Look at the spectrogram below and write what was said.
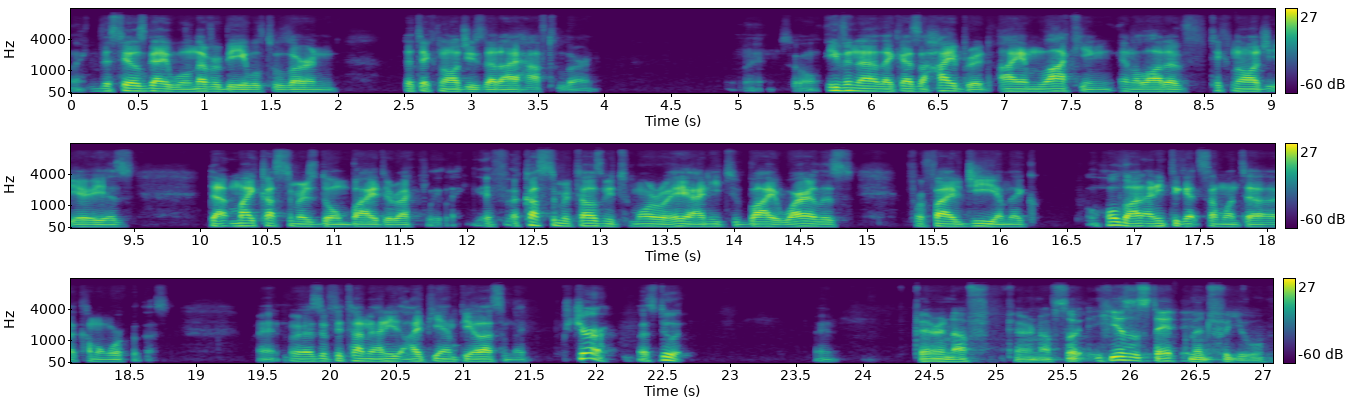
like the sales guy will never be able to learn the technologies that i have to learn. So even uh, like as a hybrid i am lacking in a lot of technology areas that my customers don't buy directly. Like if a customer tells me tomorrow hey i need to buy wireless for 5g i'm like hold on, I need to get someone to come and work with us. Right. Whereas if they tell me I need IP MPLS, I'm like, sure, let's do it. Right. Fair enough. Fair enough. So here's a statement for you.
